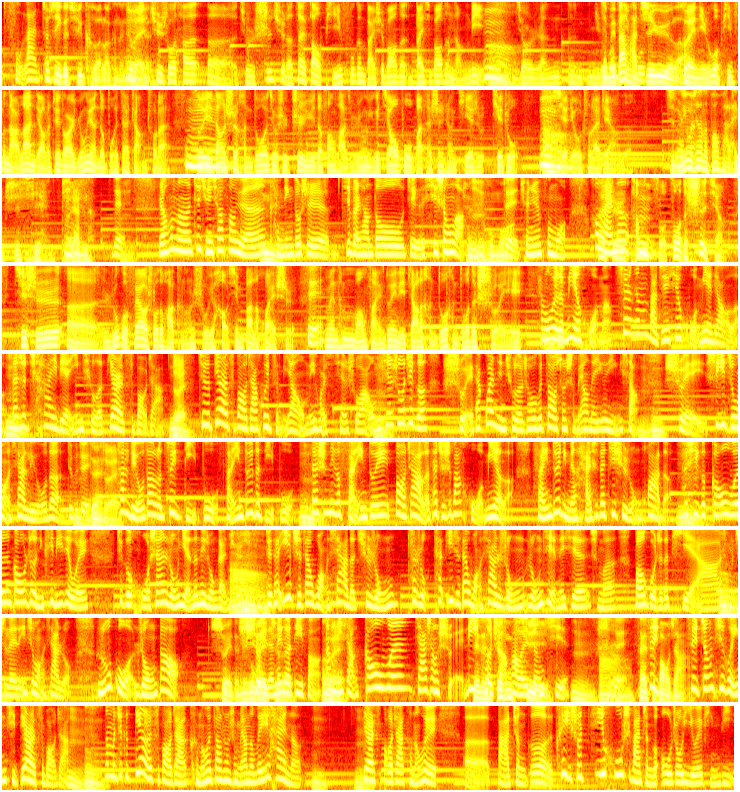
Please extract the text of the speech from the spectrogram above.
腐烂的。就是一个躯壳了，可能就对，是。据说他呃就是失去了再造皮肤跟白细胞的白细胞的能力，嗯就是人嗯你也没办法治愈了。对你如果皮肤哪儿烂掉了，这段永远都不会再长出来。嗯所以当时很多就是治愈的方法，就是用一个胶布把它身上贴住贴住，嗯让血流出来这样子。只能用这样的方法来止血。天哪！对，然后呢，这群消防员肯定都是基本上都这个牺牲了，全军覆没。对，全军覆没。后来呢，他们所做的事情，其实呃，如果非要说的话，可能是属于好心办了坏事。对，因为他们往反应堆里加了很多很多的水，他们为了灭火嘛。虽然他们把这些火灭掉了，但是差一点引起了第二次爆炸。对，这个第二次爆炸会怎么样？我们一会儿先说啊。我们先说这个水，它灌进去了之后会造成什么样的一个影响？水是一直往下流的，对不对？对对它流到了最底部，反应堆的底部，但是那个反应堆爆炸了，它只是把火灭了，反应堆里面还是在继续融化的，它是一个高温高热，你可以理解为这个火山熔岩的那种感觉，啊对，它一直在往下的去溶，它溶，它一直在往下溶溶解那些什么包裹着的铁啊什么之类的，一直往下溶。如果溶到水的那个水的那个地方，那么你想高温加上水，立刻转化为蒸汽，嗯，是对再次爆炸。所以蒸汽会引起第二次爆炸。嗯嗯那么这个第二次爆炸可能会造成什么样的危害呢？嗯。第二次爆炸可能会，呃，把整个可以说几乎是把整个欧洲夷为平地。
